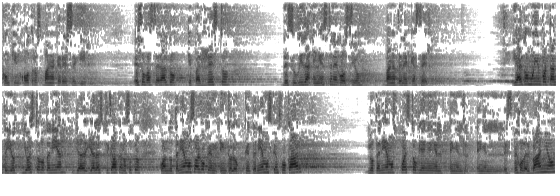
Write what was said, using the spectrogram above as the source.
con quien otros van a querer seguir. Eso va a ser algo que para el resto de su vida en este negocio van a tener que hacer. Y algo muy importante, yo, yo esto lo tenía, ya, ya le he explicado que nosotros cuando teníamos algo que, en que lo que teníamos que enfocar, lo teníamos puesto bien en el, en el, en el espejo del baño,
